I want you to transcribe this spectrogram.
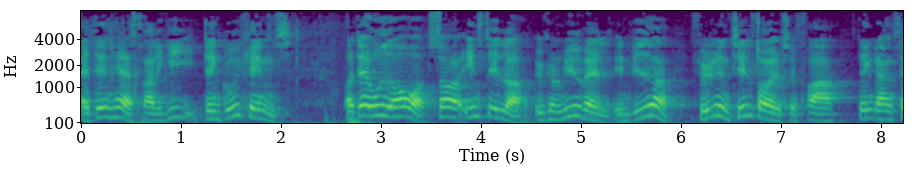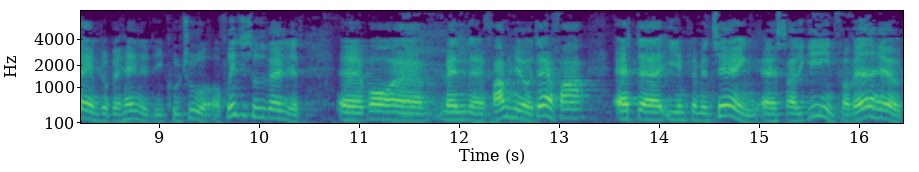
at den her strategi, den godkendes. Og derudover så indstiller Økonomiudvalget en videre følgende tilføjelse fra dengang sagen blev behandlet i Kultur- og Fritidsudvalget, øh, hvor øh, man øh, fremhæver derfra, at der i implementeringen af strategien for Vadehavet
